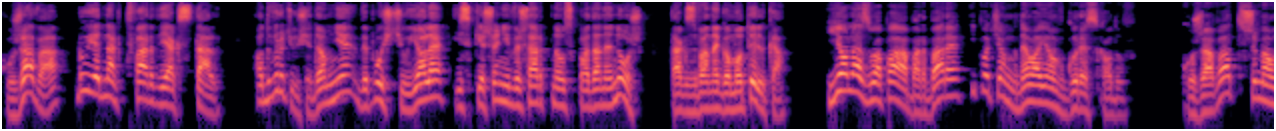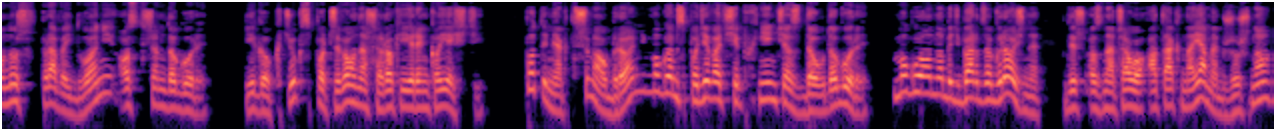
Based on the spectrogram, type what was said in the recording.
Kurzawa był jednak twardy jak stal. Odwrócił się do mnie, wypuścił Jolę i z kieszeni wyszarpnął składany nóż, tak zwanego motylka. Jola złapała Barbarę i pociągnęła ją w górę schodów. Kurzawa trzymał nóż w prawej dłoni ostrzem do góry. Jego kciuk spoczywał na szerokiej rękojeści. Po tym jak trzymał broń, mogłem spodziewać się pchnięcia z dołu do góry. Mogło ono być bardzo groźne, gdyż oznaczało atak na jamę brzuszną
